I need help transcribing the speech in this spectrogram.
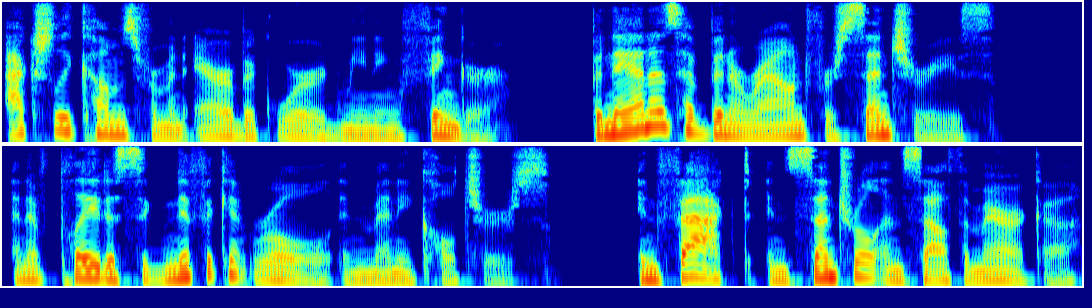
actually comes from an Arabic word meaning finger? Bananas have been around for centuries and have played a significant role in many cultures. In fact, in Central and South America,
